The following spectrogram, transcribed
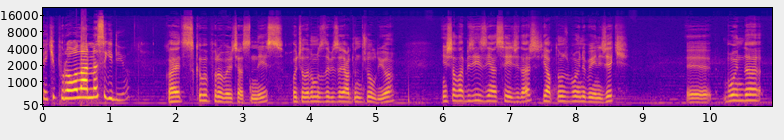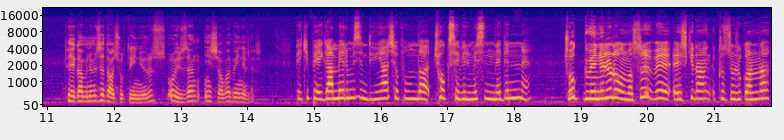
Peki provalar nasıl gidiyor? Gayet sıkı bir prova içerisindeyiz. Hocalarımız da bize yardımcı oluyor. İnşallah bizi izleyen seyirciler yaptığımız bu oyunu beğenecek. Ee, bu oyunda peygamberimize daha çok değiniyoruz. O yüzden inşallah beğenirler. Peki peygamberimizin dünya çapında çok sevilmesinin nedeni ne? Çok güvenilir olması ve eskiden kız çocuklarına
